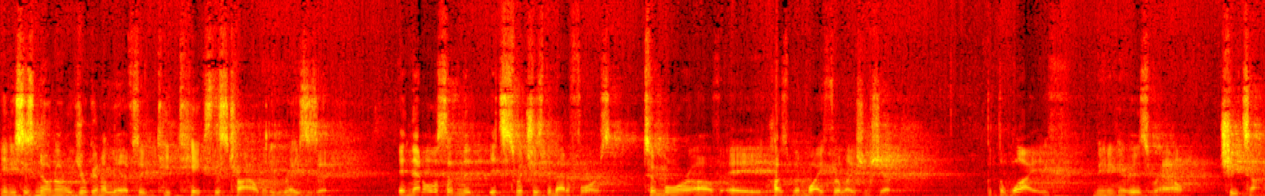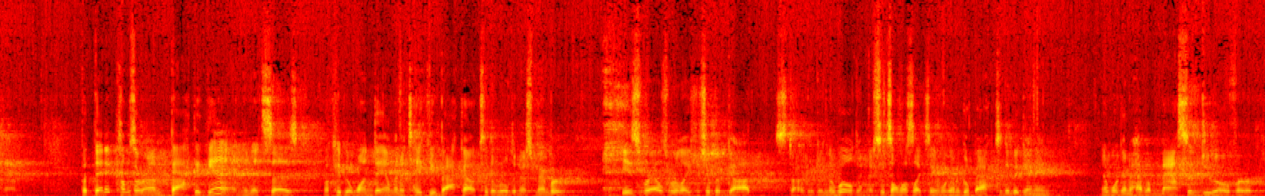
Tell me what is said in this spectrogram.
And he says, No, no, no, you're going to live. So he takes this child and he raises it. And then all of a sudden it, it switches the metaphors to more of a husband wife relationship. But the wife, meaning here Israel, cheats on him. But then it comes around back again and it says, okay, but one day I'm going to take you back out to the wilderness. Remember, Israel's relationship with God started in the wilderness. It's almost like saying, we're going to go back to the beginning and we're going to have a massive do over.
